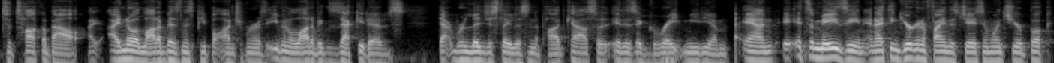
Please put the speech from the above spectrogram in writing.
to talk about. I, I know a lot of business people, entrepreneurs, even a lot of executives that religiously listen to podcasts. So it is a great medium and it's amazing. And I think you're going to find this, Jason, once your book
